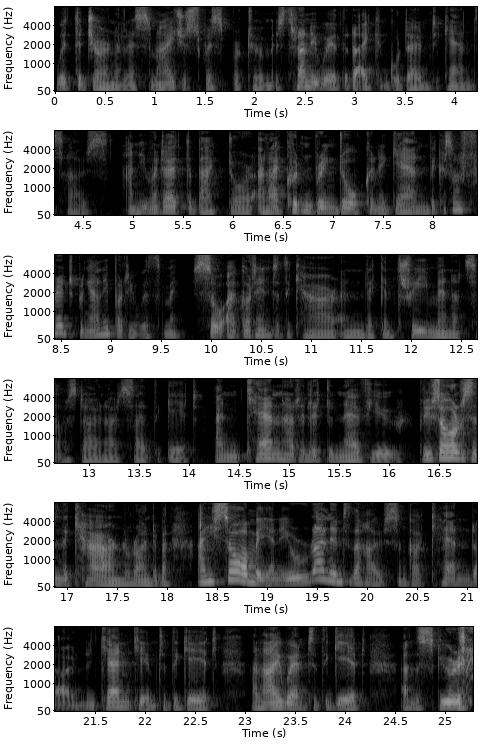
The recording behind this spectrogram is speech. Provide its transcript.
with the journalist. And I just whispered to him, Is there any way that I can go down to Ken's house? And he went out the back door, and I couldn't bring Dokun again because I was afraid to bring anybody with me. So I got into the car, and like in three minutes, I was down outside the gate. And Ken had a little nephew, but he was always in the car and around about. And he saw me, and he ran into the house and got Ken down. And Ken came to the gate, and I went to the gate, and the security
